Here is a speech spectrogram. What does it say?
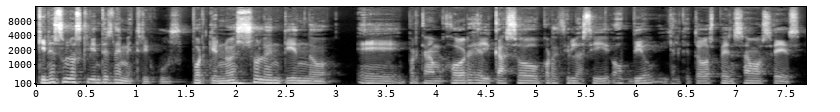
¿quiénes son los clientes de Metricus? Porque no es solo entiendo, eh, porque a lo mejor el caso, por decirlo así, obvio, y el que todos pensamos es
